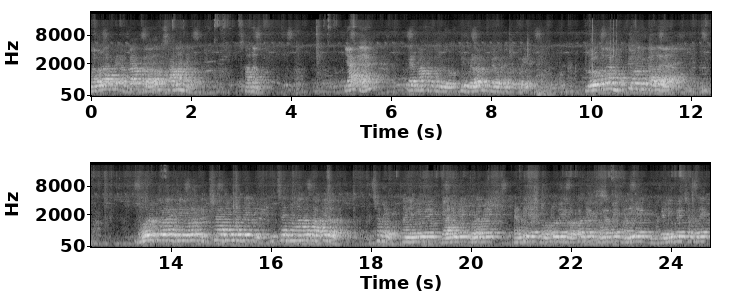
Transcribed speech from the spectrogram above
ನವರಾತ್ರಿ ಅರ್ಥಾತ್ ಸಾಧನ ಮಾಡೋದು ಸಾಧನ ಯಾಕೆ ಎರಡು ಮಾತು ಹೇಳ್ಕೊಂಡು ಇದು ಬೆಳವಣಿಗೆ ಬೆಳವಣಿಗೆ ಲೋಕದ ಮುಕ್ತಿ ಹೊರಬೇಕಾದ್ರೆ ಭೌತಿಕವಾಗಿ ಜೀವನೊಳಗೆ ಇಚ್ಛಾ ಜೀವನ ಬೇಕು ಇಚ್ಛಾ ಜೀವನ ಮಾತ್ರ ಪ್ರಾಪ್ತಿ ಇರೋದು ಇಚ್ಛಾ ಬೇಕು ನಾ ಎಣ್ಣೆ ಬೇಕು ಗಾಡಿ ಬೇಕು ಗೋಡ ಬೇಕು ಹೆಂಡತಿ ಬೇಕು ಮಕ್ಕಳು ಬೇಕು ರೊಕ್ಕ ಬೇಕು ಮಗ ಬೇಕು ಮನೆ ಬೇಕು ಬಿಲ್ಡಿಂಗ್ ಬೇಕು ಛತ್ರ ಬೇಕು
